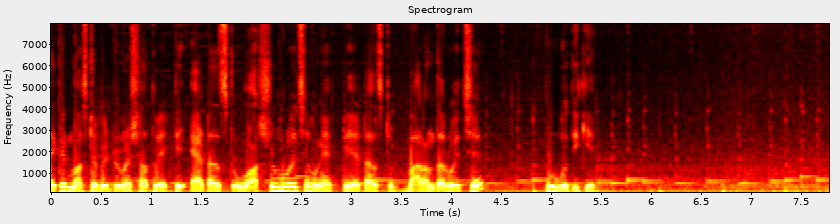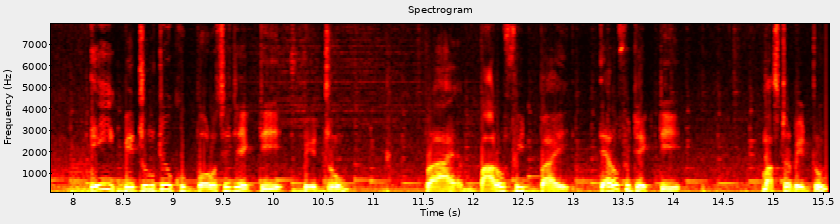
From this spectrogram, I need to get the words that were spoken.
সেকেন্ড মাস্টার বেডরুমের সাথে একটি অ্যাটাচড ওয়াশরুম রয়েছে এবং একটি অ্যাটাচড বারান্দা রয়েছে পূর্ব দিকে। এই বেডরুমটিও খুব বড় সাইজের একটি বেডরুম, প্রায় বারো ফিট বাই তেরো ফিটের একটি মাস্টার বেডরুম।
